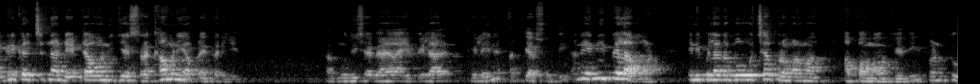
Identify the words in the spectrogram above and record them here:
એગ્રીકલ્ચરના ડેટાઓની જે સરખામણી આપણે કરીએ મોદી સાહેબ આવ્યા એ પહેલાંથી લઈને અત્યાર સુધી, અને એની પહેલા પણ, એની પહેલાં તો બહુ ઓછા પ્રમાણમાં આપવામાં આવતી હતી, પરંતુ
